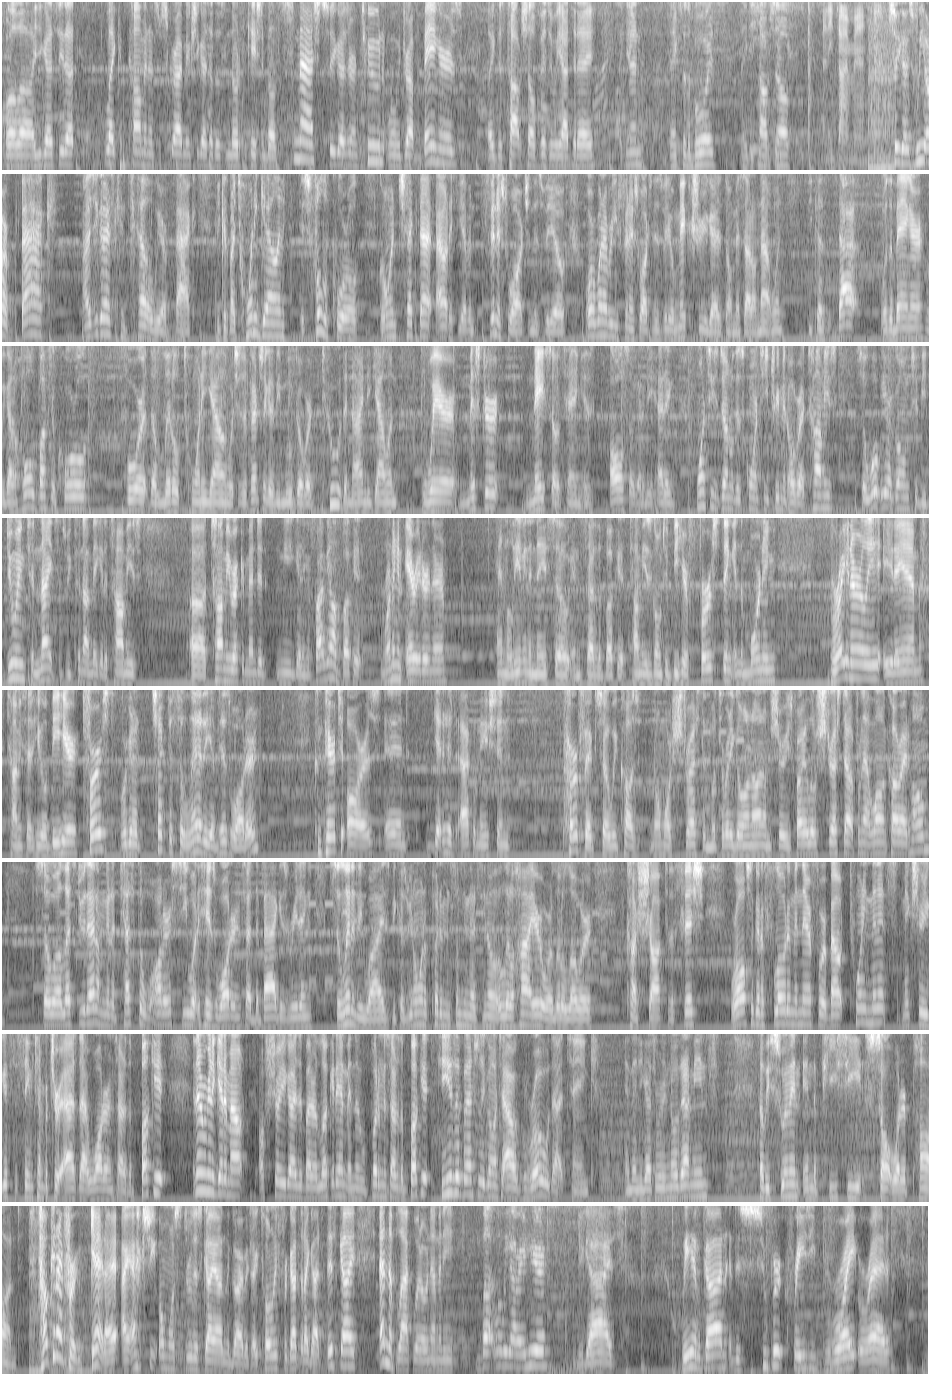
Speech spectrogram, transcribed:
Well, uh, you guys see that? Like, comment, and subscribe. Make sure you guys have those notification bells smashed so you guys are in tune when we drop bangers like this top shelf visit we had today. Again, thanks to the boys. Thank you, Top Shelf. Anytime, man. So you guys, we are back. As you guys can tell, we are back because my 20 gallon is full of coral. Go and check that out if you haven't finished watching this video or whenever you finish watching this video, make sure you guys don't miss out on that one because that was a banger. We got a whole bunch of coral for the little 20 gallon, which is eventually gonna be moved over to the 90 gallon where Mr. Naso Tang is also going to be heading once he's done with his quarantine treatment over at Tommy's. So what we are going to be doing tonight, since we could not make it to Tommy's, uh, Tommy recommended me getting a five gallon bucket, running an aerator in there, and leaving the Naso inside of the bucket. Tommy is going to be here first thing in the morning Bright and early, 8 a.m. Tommy said he will be here. First, we're gonna check the salinity of his water, compare it to ours, and get his acclimation perfect so we cause no more stress than what's already going on. I'm sure he's probably a little stressed out from that long car ride home. So uh, let's do that. I'm gonna test the water, see what his water inside the bag is reading, salinity wise, because we don't wanna put him in something that's, you know, a little higher or a little lower, cause shock to the fish. We're also gonna float him in there for about 20 minutes. Make sure he gets the same temperature as that water inside of the bucket. And then we're gonna get him out. I'll show you guys a better look at him and then we'll put him inside of the bucket. He is eventually going to outgrow that tank. And then you guys already know what that means. He'll be swimming in the PC saltwater pond. How can I forget? I, I actually almost threw this guy out in the garbage. I totally forgot that I got this guy and the Black Widow anemone. But what we got right here, you guys, we have gotten this super crazy bright red.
